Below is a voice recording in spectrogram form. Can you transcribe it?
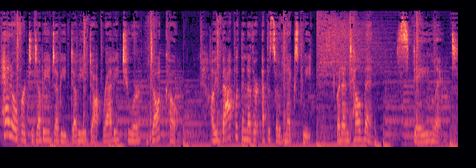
head over to www.ravitour.co. I'll be back with another episode next week. But until then, stay lit.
